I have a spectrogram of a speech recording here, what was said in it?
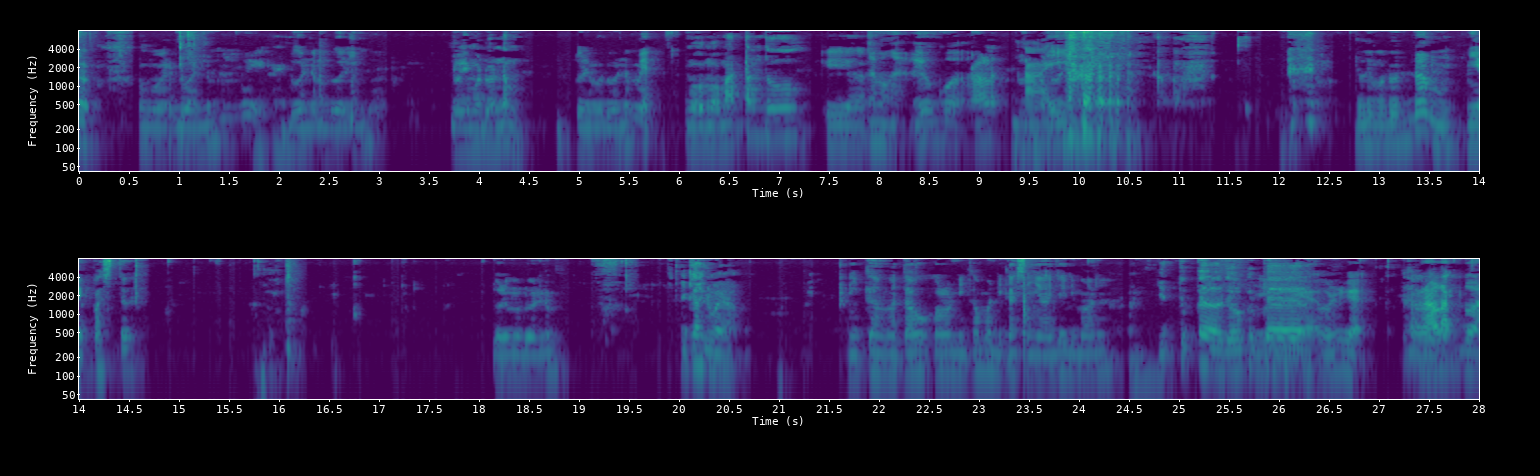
umur 26 we 26 25 25 26 25 26 ya? Umur umur matang tuh. Iya. Emang ya? Ayo gue ralat. Tai 25 26 iya pas tuh 25 26 nikah di mana? nikah nggak tahu. Kalau nikah mah dikasihnya aja di mana. Gitu pel. Jawab pel. iya bener gak ralat kalau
